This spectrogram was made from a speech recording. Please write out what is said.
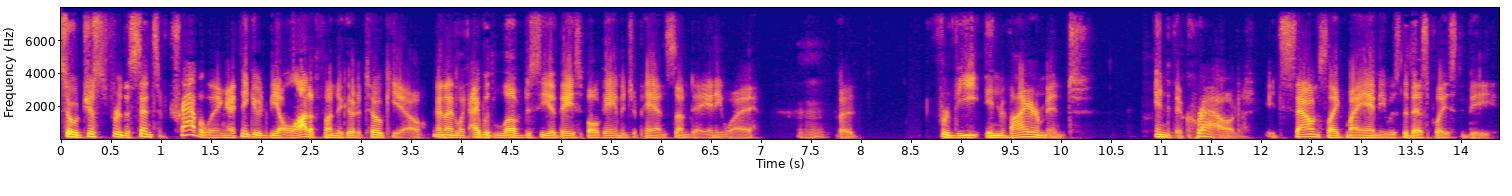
so just for the sense of traveling, I think it would be a lot of fun to go to Tokyo. And I like I would love to see a baseball game in Japan someday anyway. Mhm. But for the environment and the crowd, it sounds like Miami was the best place to be.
